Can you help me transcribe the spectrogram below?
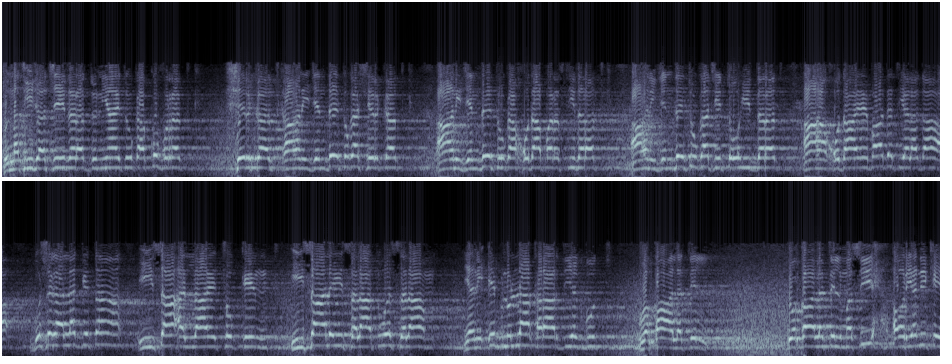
تو نتیجہ چی در دنیا تو کا کفرت، شرکت کہانی جندے تو کا شرکت، آنی جندے تو کا خدا پرستی درت آنی جندے تو کا چی توحید درت آہا خدا عبادت یلدا گشگا لگتا، عیسیٰ اللہ چکن عیسیٰ علیہ السلام والسلام یعنی ابن اللہ قرار دیگ بود وقالت ال وقالت المسیح، اور یعنی کہ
